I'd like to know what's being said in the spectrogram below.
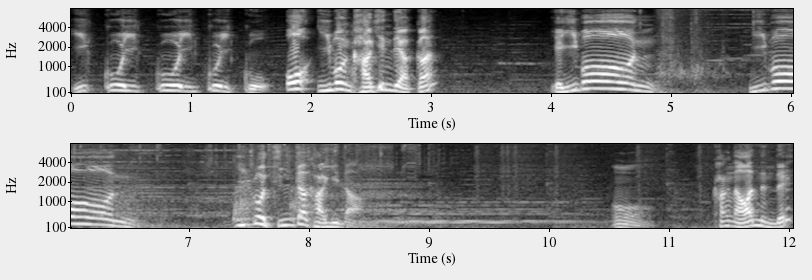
있고 있고 있고 있고 어 이번 각인데 약간 야 이번 이번 이거 진짜 각이다 어각 나왔는데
